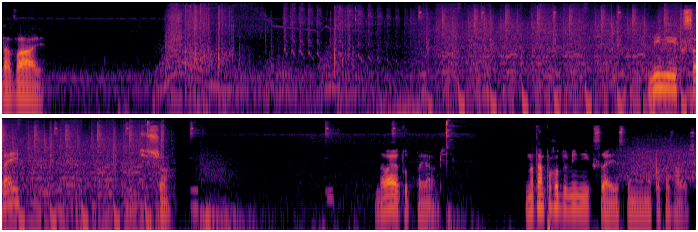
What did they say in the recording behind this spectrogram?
Давай. Міні X-Ray? Чи що? Давай тут появимся. Ну там походу міні X-Ray, если мені не показалося.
